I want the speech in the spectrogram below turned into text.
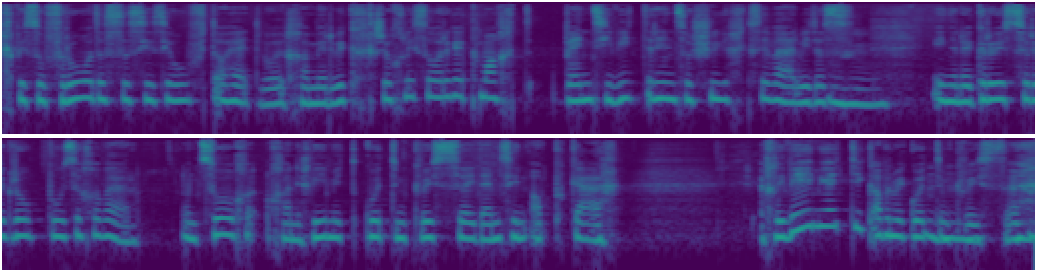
Ich bin so froh, dass sie sie so oft da hat, weil ich habe mir wirklich schon ein bisschen Sorgen gemacht, wenn sie weiterhin so schüch gewesen wäre, wie das mhm. In einer größeren Gruppe rausgekommen wäre. Und so kann ich wie mit gutem Gewissen in dem Sinn abgeben. Ein bisschen wehmütig, aber mit gutem mhm. Gewissen.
